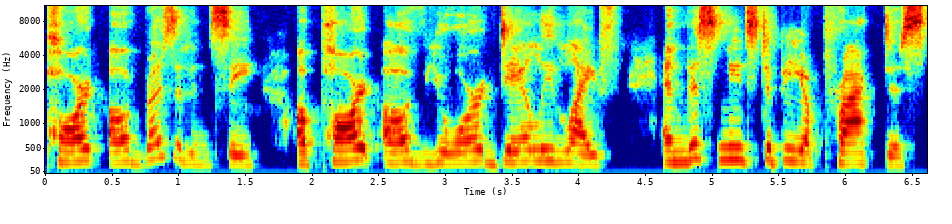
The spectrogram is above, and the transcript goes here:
part of residency, a part of your daily life. And this needs to be a practice.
